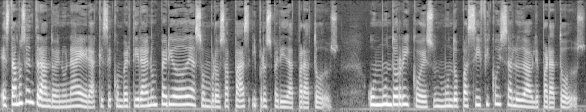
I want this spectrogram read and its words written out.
Estamos entrando en una era que se convertirá en un periodo de asombrosa paz y prosperidad para todos. Un mundo rico es un mundo pacífico y saludable para todos.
